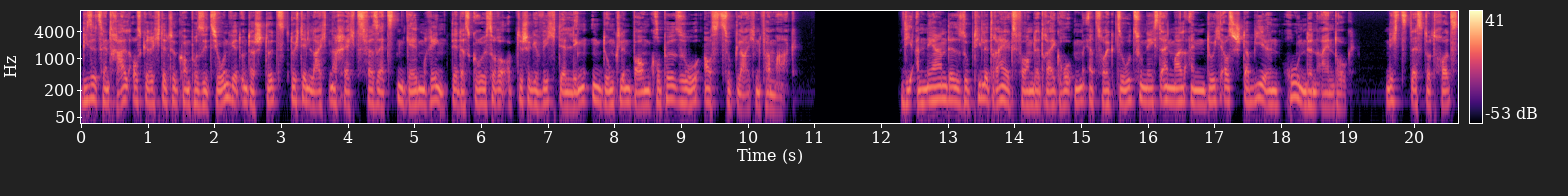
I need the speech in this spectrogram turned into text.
Diese zentral ausgerichtete Komposition wird unterstützt durch den leicht nach rechts versetzten gelben Ring, der das größere optische Gewicht der linken dunklen Baumgruppe so auszugleichen vermag. Die annähernde subtile Dreiecksform der drei Gruppen erzeugt so zunächst einmal einen durchaus stabilen, ruhenden Eindruck. Nichtsdestotrotz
